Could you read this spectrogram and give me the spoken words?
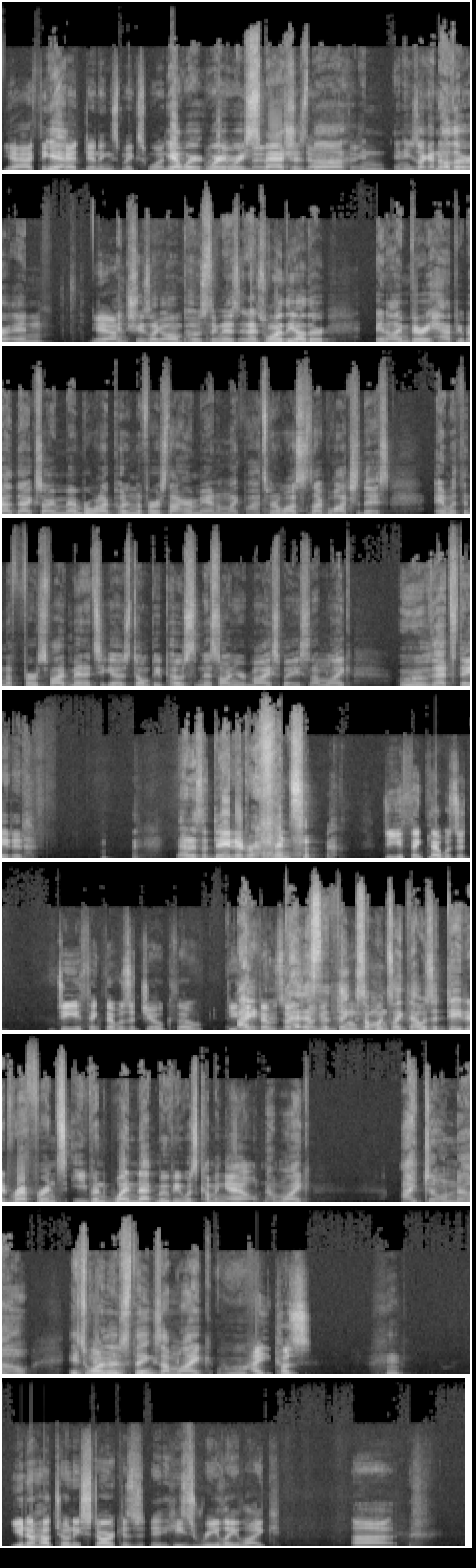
yeah. I think Yeah. Kat Dennings makes one. yeah where where, where he the- smashes the, thing. and and he's like another and yeah, and she's like, "Oh, I'm posting this," and it's one or the other. And I'm very happy about that because I remember when I put in the first Iron Man, I'm like, "Wow, it's been a while since I've watched this." And within the first five minutes, he goes, "Don't be posting this on your MySpace," and I'm like, "Ooh, that's dated. that is a dated reference." Do you think that was a? Do you think that was a joke though? Do you think I- that was that's the thing. tongue-in-cheek? Someone's like, "That was a dated reference," even when that movie was coming out. And I'm like, I don't know. It's one of those things. I'm like, ooh. I because you know how Tony Stark is. He's really like, uh,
